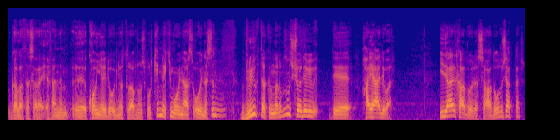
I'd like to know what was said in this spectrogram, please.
Galatasaray, efendim e, Konya ile oynuyor Trabzonspor. Kimle kim oynarsa oynasın. Büyük takımlarımızın şöyle bir e, hayali var. İdeal kadroyla sahada olacaklar.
